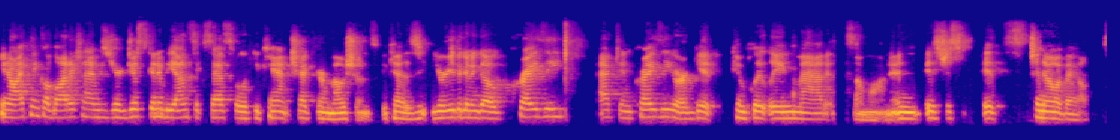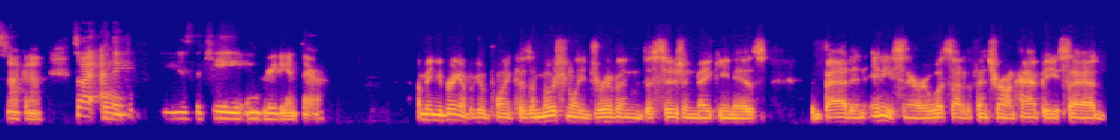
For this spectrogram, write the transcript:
You know, I think a lot of times you're just going to be unsuccessful if you can't check your emotions because you're either going to go crazy, acting crazy, or get completely mad at someone, and it's just it's to no avail. It's not going to. So I, I think is the key ingredient there. I mean, you bring up a good point because emotionally driven decision making is bad in any scenario. What side of the fence you're on? Happy, sad,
